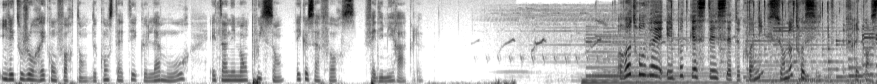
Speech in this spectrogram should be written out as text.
il est toujours réconfortant de constater que l'amour est un aimant puissant et que sa force fait des miracles. Retrouvez et podcastez cette chronique sur notre site fréquence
